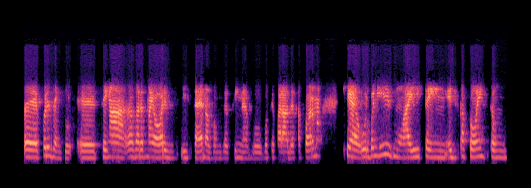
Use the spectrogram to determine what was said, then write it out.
é, por exemplo, é, tem a, as áreas maiores e externas, vamos dizer assim, né? Vou, vou, separar dessa forma, que é o urbanismo, aí tem edificações, então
